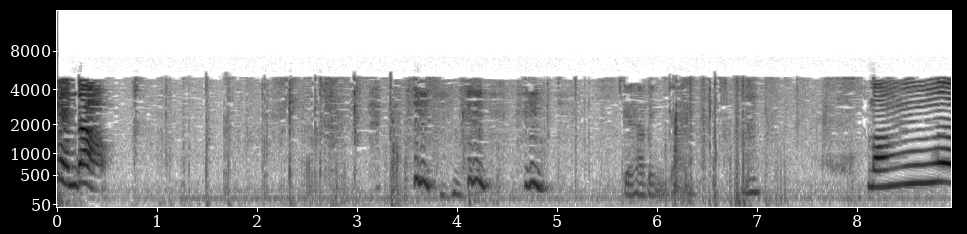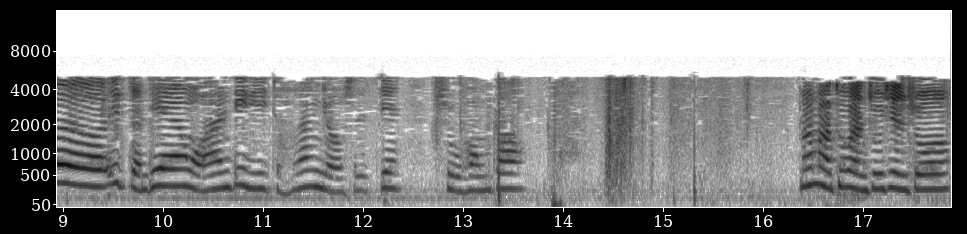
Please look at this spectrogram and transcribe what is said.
年到，给他饼干。嗯，忙了一整天，我和弟弟总算有时间数红包。妈妈突然出现说：“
